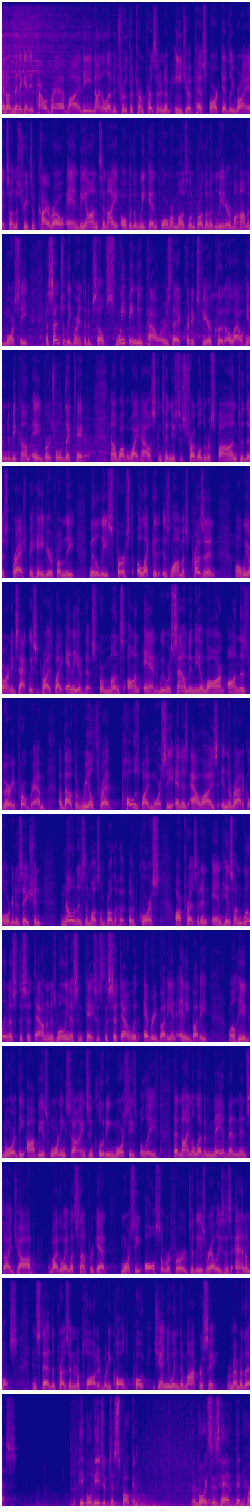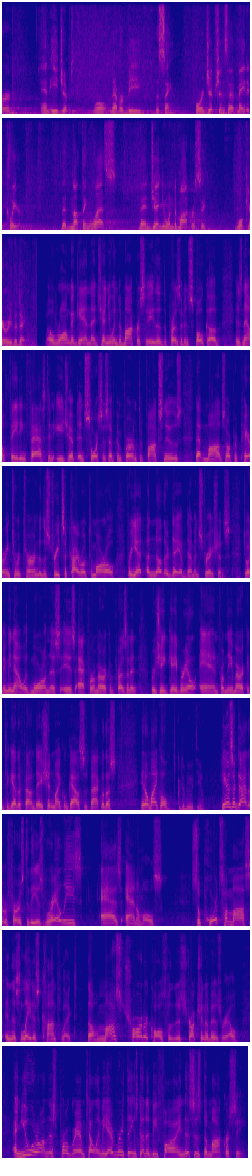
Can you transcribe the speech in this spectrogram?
An unmitigated power grab by the 9 11 truther turned president of Egypt has sparked deadly riots on the streets of Cairo and beyond tonight. Over the weekend, former Muslim Brotherhood leader Mohamed Morsi essentially granted himself sweeping new powers that critics fear could allow him to become a virtual dictator. Now, while the White House continues to struggle to respond to this brash behavior from the Middle East's first elected Islamist president, well, we aren't exactly surprised by any of this. For months on end, we were sounding the alarm on this very program about the real threat posed by Morsi and his allies in the radical organization known as the Muslim Brotherhood. But of course, our president and his unwillingness to sit down and his willingness in cases to sit down with everybody and anybody well, he ignored the obvious warning signs, including Morsi's belief that 9 11 may have been an inside job and by the way, let's not forget, Morsi also referred to the Israelis as animals. Instead, the president applauded what he called, quote, genuine democracy. Remember this. The people of Egypt have spoken, their voices have been heard, and Egypt will never be the same. For Egyptians have made it clear that nothing less than genuine democracy will carry the day. Well, wrong again. That genuine democracy that the president spoke of is now fading fast in Egypt, and sources have confirmed to Fox News that mobs are preparing to return to the streets of Cairo tomorrow for yet another day of demonstrations. Joining me now with more on this is Act for American President Brigitte Gabriel, and from the American Together Foundation, Michael Ghouse is back with us. You know, Michael. Good to be with you. Here's a guy that refers to the Israelis as animals supports Hamas in this latest conflict. The Hamas charter calls for the destruction of Israel. And you were on this program telling me everything's going to be fine. This is democracy.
